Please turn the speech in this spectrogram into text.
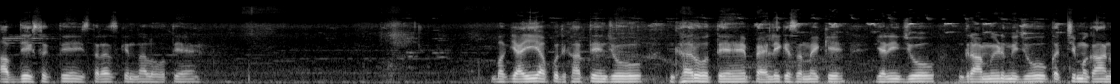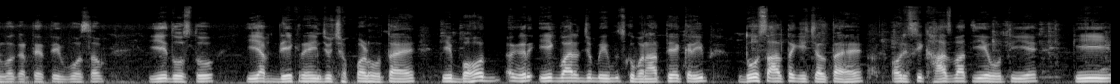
आप देख सकते हैं, इस तरह के नल होते हैं। बाकी आइए आपको दिखाते हैं जो घर होते हैं पहले के समय के, यानी जो ग्रामीण में जो कच्चे मकान हुआ करते थे, वो सब ये दोस्तों, ये आप देख रहे हैं जो छप्पड़ होता है ये बहुत अगर एक बार जब इसको बनाते हैं, करीब दो साल तक ये चलता है। और इसकी ख़ास बात ये होती है कि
